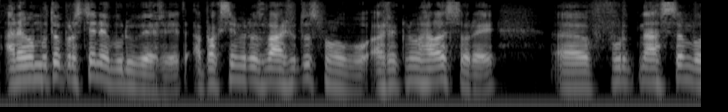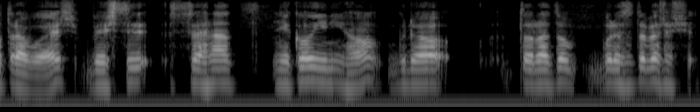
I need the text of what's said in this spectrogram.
a nebo mu to prostě nebudu věřit a pak si mi rozvážu tu smlouvu a řeknu, hele, sorry, uh, furt nás sem otravuješ, běž si sehnat někoho jiného, kdo tohle bude za tebe řešit.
